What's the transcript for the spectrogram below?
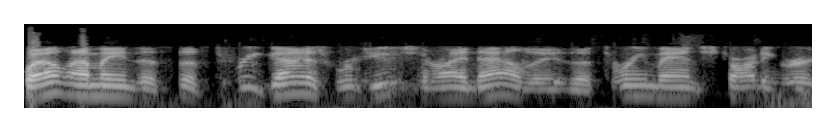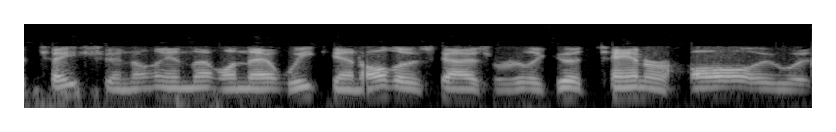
Well, I mean, the, the three guys we're using right now, the, the three man starting rotation in that, on that weekend, all those guys were really good. Tanner Hall, who was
